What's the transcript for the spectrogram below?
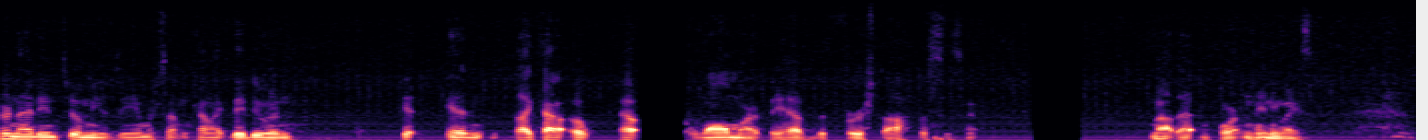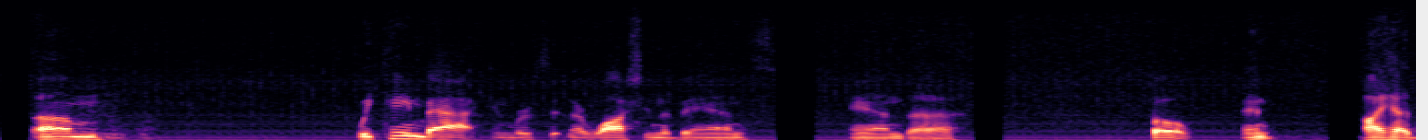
turn that into a museum or something kind of like they do in, in like out, out at Walmart? They have the first office. Not that important, anyways. Um, we came back and we're sitting there washing the bands, and uh, and I had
